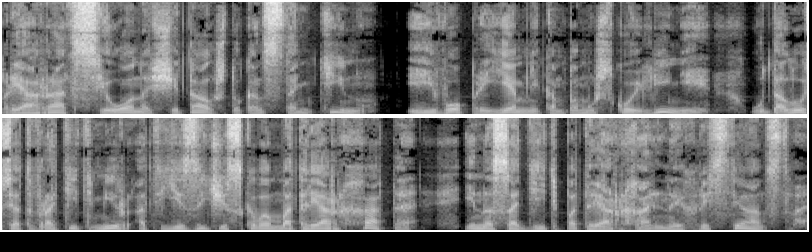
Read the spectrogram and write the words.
Приорат Сиона считал, что Константину и его преемникам по мужской линии удалось отвратить мир от языческого матриархата и насадить патриархальное христианство.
